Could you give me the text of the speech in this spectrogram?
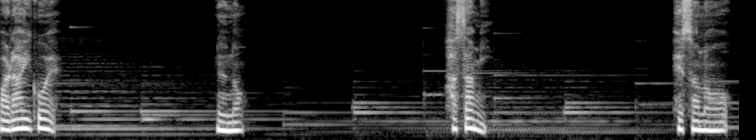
笑い声。布。ハサミ。へその緒。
